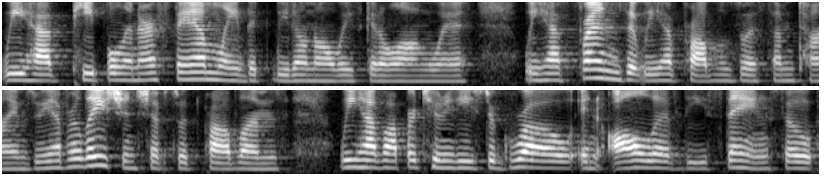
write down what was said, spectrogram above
we have people in our family that we don't always get along with, we have friends that we have problems with sometimes, we have relationships with problems, we have opportunities to grow in all of these things. So,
